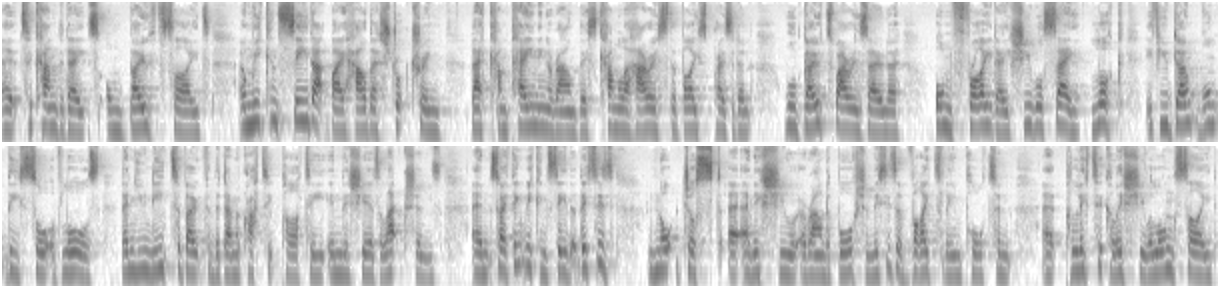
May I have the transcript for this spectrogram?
uh, to candidates on both sides. And we can see that by how they're structuring their campaigning around this. Kamala Harris, the vice president, will go to Arizona on Friday, she will say, look, if you don't want these sort of laws, then you need to vote for the Democratic Party in this year's elections. Um, so I think we can see that this is not just uh, an issue around abortion. This is a vitally important uh, political issue alongside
